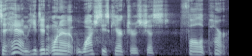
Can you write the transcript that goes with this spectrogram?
to him, he didn't want to watch these characters just fall apart.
